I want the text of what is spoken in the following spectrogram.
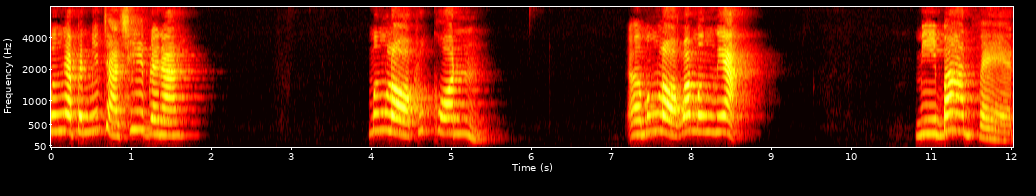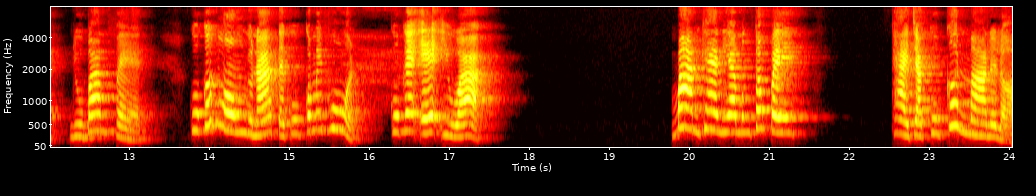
มึงอะเป็นมิจฉาชีพเลยนะ มึงหลอกทุกคน เออมึงหลอกว่ามึงเนี่ย มีบ้านแฝดอยู่บ้านแฝดกูก็งงอยู่นะ แต่กูก็ไม่พูด กูแค่เอ๊ะอยู่ว่า บ้านแค่เนี้ยมึงต้องไป ถ่ายจาก Google มาเลยเหรอ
